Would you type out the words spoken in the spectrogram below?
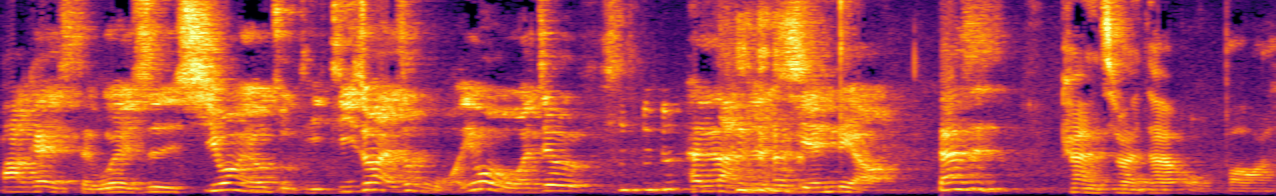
podcast 我也是希望有主题提出来是我，因为我就很懒得闲聊，但是看得出来他偶包了，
